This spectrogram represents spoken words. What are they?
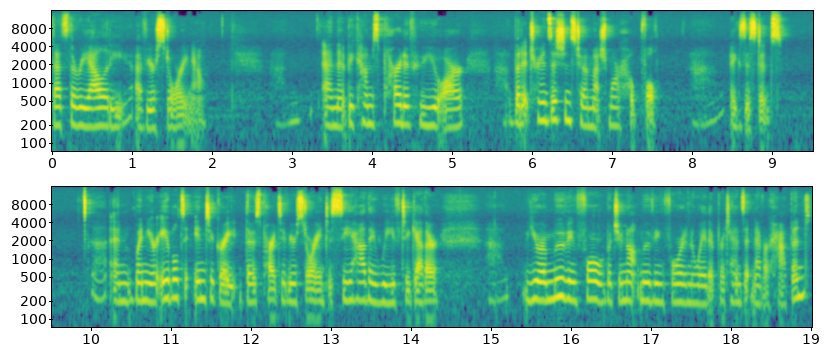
That's the reality of your story now. Um, and it becomes part of who you are, uh, but it transitions to a much more hopeful uh, existence. And when you're able to integrate those parts of your story and to see how they weave together, uh, you are moving forward, but you're not moving forward in a way that pretends it never happened.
